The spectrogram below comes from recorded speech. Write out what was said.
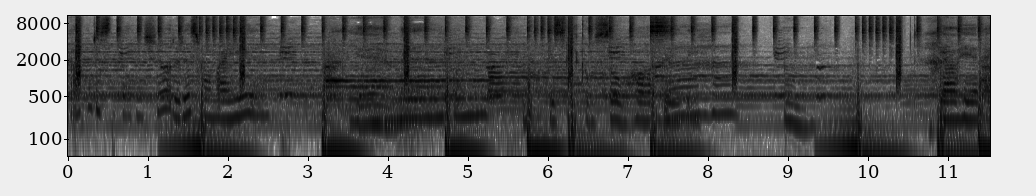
y'all can just take and chill to this one right here. Yeah, man. This beat goes so hard, baby. Mm. Y'all hear that?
